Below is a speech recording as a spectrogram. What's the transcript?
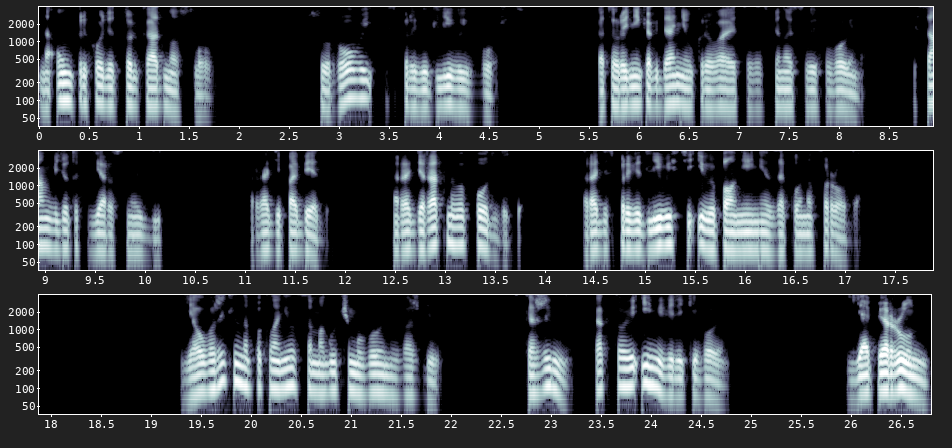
На ум приходит только одно слово. Суровый и справедливый вождь, который никогда не укрывается за спиной своих воинов и сам ведет их в яростную битву. Ради победы, ради ратного подвига, ради справедливости и выполнения законов рода. Я уважительно поклонился могучему воину-вождю. «Скажи мне, как твое имя, великий воин?» «Я Перун!»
